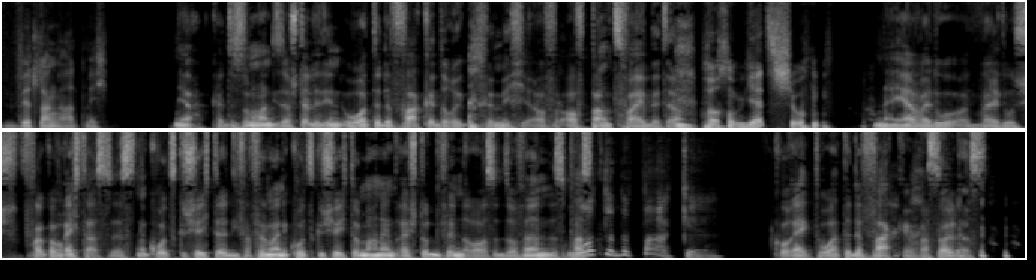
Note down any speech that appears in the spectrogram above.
wird langatmig. Ja, könntest du mal an dieser Stelle den What the fuck drücken für mich auf, auf Bank 2 bitte? Warum jetzt schon? Naja, weil du, weil du vollkommen recht hast. Es ist eine Kurzgeschichte, die verfilmen eine Kurzgeschichte und machen einen Drei-Stunden-Film daraus. Insofern, das passt What the fuck? korrekt. What the fuck? Was soll das?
